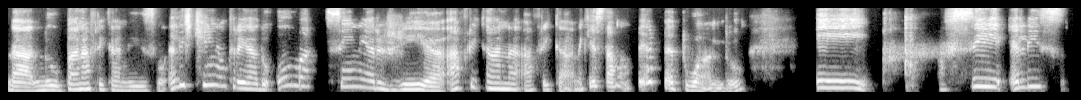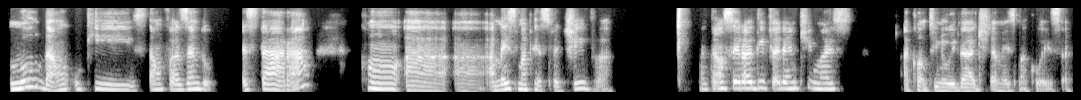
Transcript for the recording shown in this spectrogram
na, no panafricanismo, eles tinham criado uma sinergia africana-africana que estavam perpetuando. E se eles mudam o que estão fazendo, estará com a, a, a mesma perspectiva. Então, será diferente, mas a continuidade da mesma coisa.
